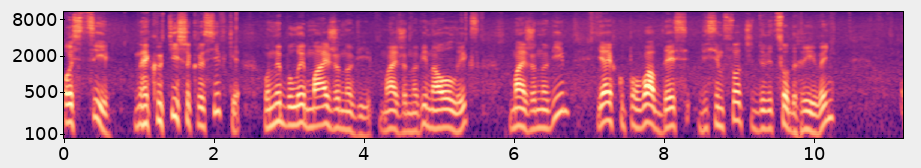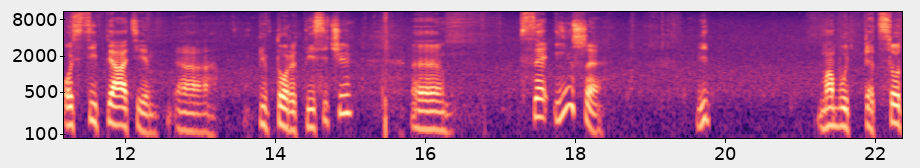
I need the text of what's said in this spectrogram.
ось ці найкрутіші кросівки, вони були майже нові. Майже нові на OLX, майже нові. Я їх купував десь 800 чи 900 гривень. Ось ці п'яті е, півтори тисячі. Е, все інше від, мабуть, 500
